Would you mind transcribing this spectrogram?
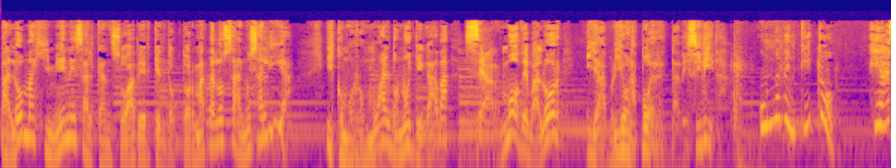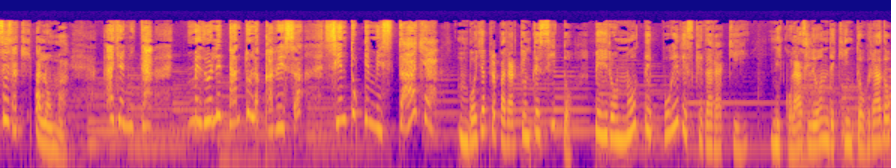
Paloma Jiménez alcanzó a ver que el doctor Matalozano salía. Y como Romualdo no llegaba, se armó de valor y abrió la puerta decidida. Un momentito. ¿Qué haces aquí, Paloma? Ay, Anita, me duele tanto la cabeza. Siento que me estalla. Voy a prepararte un tecito, pero no te puedes quedar aquí. Nicolás León de quinto grado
